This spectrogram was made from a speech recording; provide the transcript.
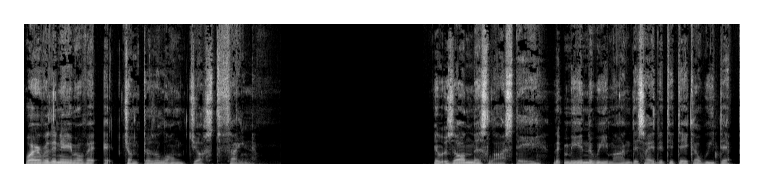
Whatever the name of it, it junters along just fine. It was on this last day that me and the wee man decided to take a wee dip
